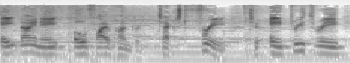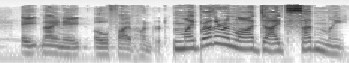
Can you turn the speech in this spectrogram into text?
898 0500. Text free to 833 898 0500. My brother in law died suddenly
